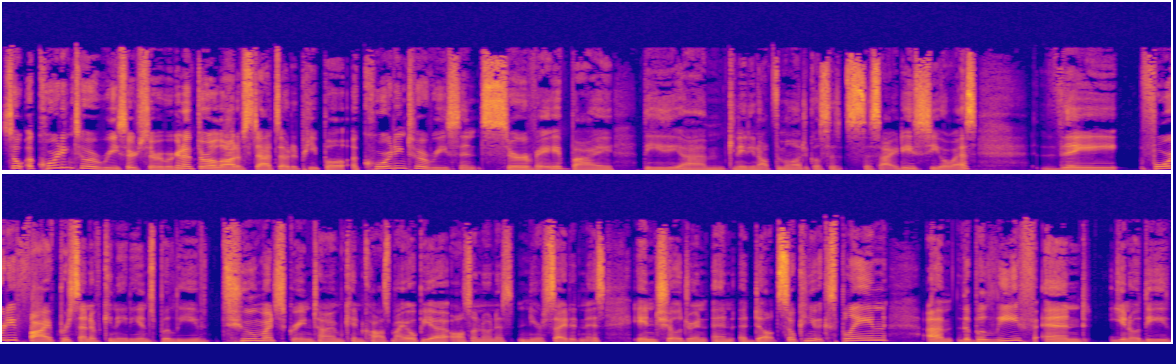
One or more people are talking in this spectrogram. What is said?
So, according to a research survey, we're going to throw a lot of stats out at people. According to a recent survey by the um, Canadian Ophthalmological Society, COS, they 45% of Canadians believe too much screen time can cause myopia, also known as nearsightedness, in children and adults. So, can you explain um, the belief and you know the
